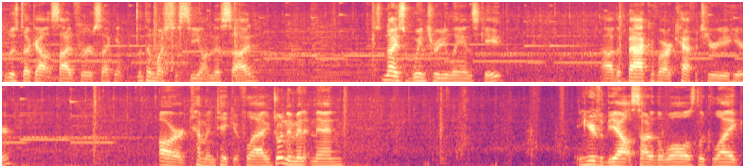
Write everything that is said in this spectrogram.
We'll just duck outside for a second. Nothing much to see on this side. It's a nice wintry landscape. Uh, the back of our cafeteria here. Our come and take it flag. Join the Minutemen. And here's what the outside of the walls look like.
